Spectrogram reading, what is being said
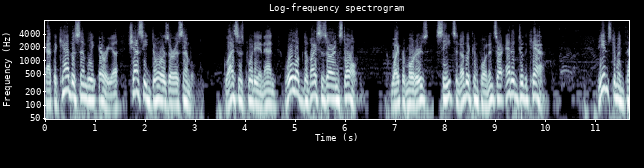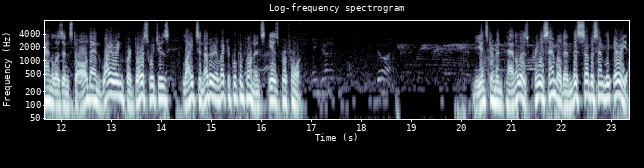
At the cab assembly area, chassis doors are assembled, glasses put in, and roll-up devices are installed. Wiper motors, seats, and other components are added to the cab. The instrument panel is installed and wiring for door switches, lights, and other electrical components is performed. The instrument panel is pre-assembled in this sub-assembly area.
